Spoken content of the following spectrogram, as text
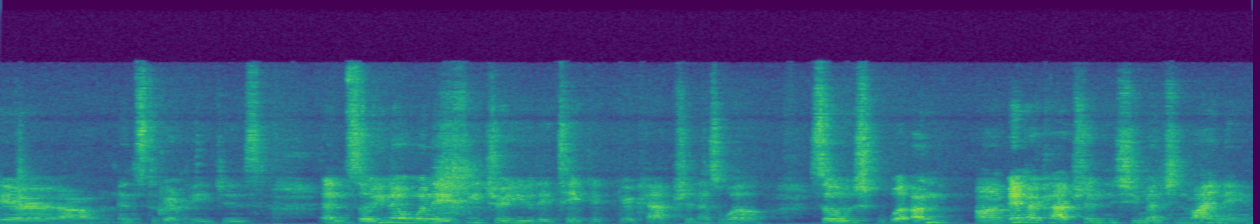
hair um, Instagram pages. And so you know when they feature you, they take it, your caption as well. So um, in her caption, she mentioned my name.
